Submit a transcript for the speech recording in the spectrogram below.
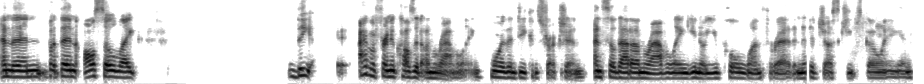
And then, but then also like the I have a friend who calls it unraveling more than deconstruction. And so that unraveling, you know, you pull one thread and it just keeps going. And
